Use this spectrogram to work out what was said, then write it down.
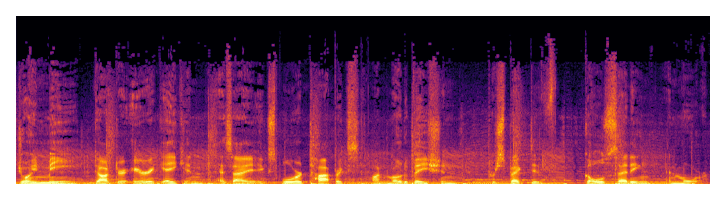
Join me, Dr. Eric Akin, as I explore topics on motivation, perspective, goal setting, and more.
